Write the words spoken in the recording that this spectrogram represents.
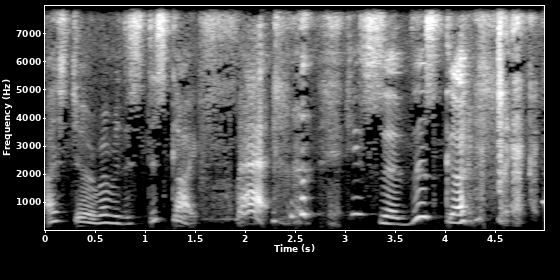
I still remember this. This guy fat. he said this guy fat.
